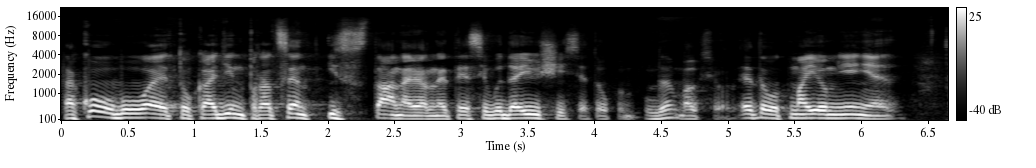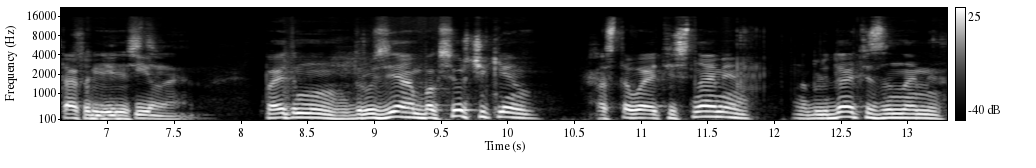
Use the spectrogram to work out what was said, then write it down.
Такого бывает только 1% из 100, наверное. Это если выдающийся только Да. боксер. Это вот мое мнение Так и есть. субъективное. Поэтому, друзья, боксерчики, оставайтесь с нами, наблюдайте за нами.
